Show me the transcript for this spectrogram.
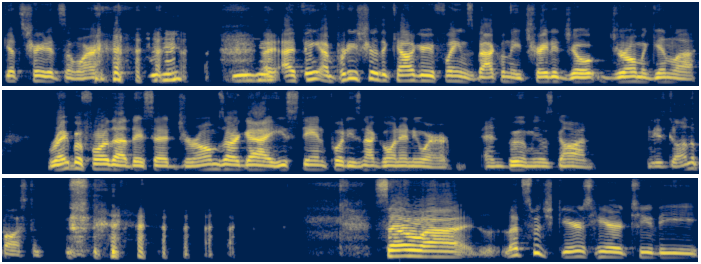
gets traded somewhere. mm-hmm. Mm-hmm. I, I, think I'm pretty sure the Calgary Flames back when they traded Joe, Jarome Iginla, right before that they said Jarome's our guy. He's staying put. He's not going anywhere. And boom, he was gone. He's gone to Boston. So uh, let's switch gears here to the.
